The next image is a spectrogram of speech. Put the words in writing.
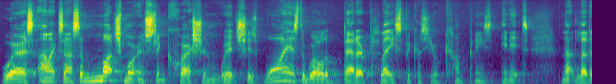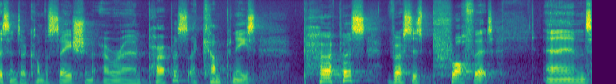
Whereas Alex asked a much more interesting question, which is why is the world a better place because your company's in it? And that led us into a conversation around purpose, a company's purpose versus profit. And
